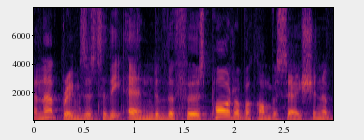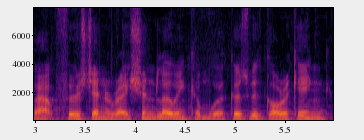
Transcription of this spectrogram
And that brings us to the end of the first part of our conversation about first generation low income workers with Gorick Ng.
